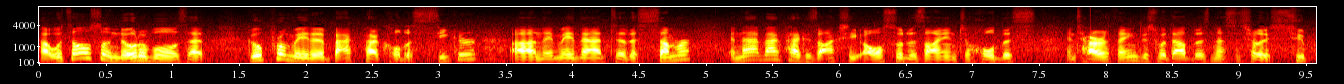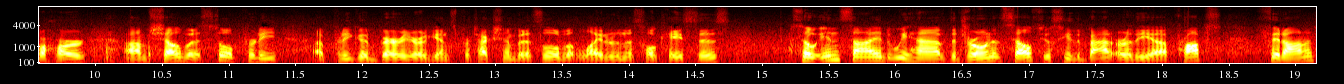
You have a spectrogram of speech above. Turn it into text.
Uh, what's also notable is that GoPro made a backpack called a Seeker, uh, and they made that uh, this summer. And that backpack is actually also designed to hold this entire thing, just without this necessarily super hard um, shell, but it's still a pretty, a pretty good barrier against protection, but it's a little bit lighter than this whole case is. So inside we have the drone itself. You'll see the bat or the uh, props fit on it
